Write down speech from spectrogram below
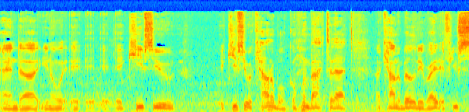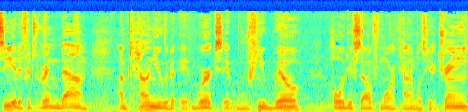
and uh, you know it, it, it, keeps you it keeps you accountable. Going back to that accountability, right? If you see it, if it's written down, I'm telling you, it, it works. It you will hold yourself more accountable to your training,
